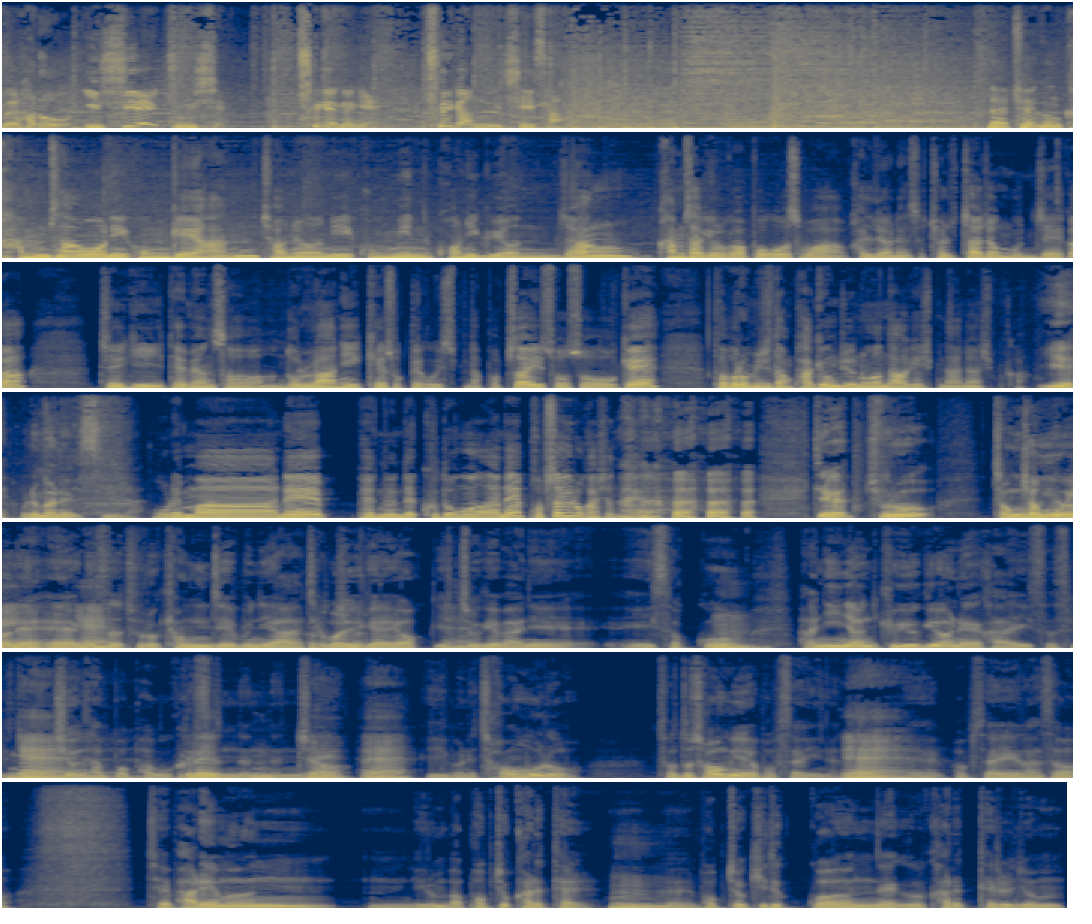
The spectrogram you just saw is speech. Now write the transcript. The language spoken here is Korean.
오늘 하루 이슈의 중심 최경영의 최강 시사. 네, 최근 감사원이 공개한 전현희 국민권익위원장 감사 결과 보고서와 관련해서 절차적 문제가 제기되면서 논란이 계속되고 있습니다. 법사위 소속의 더불어민주당 박용준 의원 나와 계십니다. 안녕하십니까? 예, 오랜만에 뵙습니다. 오랜만에 뵀는데 그동안에 법사위로 가셨네요. 제가 주로 정무위원회, 정무위. 예, 그래서 예. 주로 경제 분야, 그렇죠. 재벌개혁 예. 이쪽에 많이 있었고 음. 한 2년 교육위원회 가 있었을 때 예. 유치원 3법 하고 그랬었는데 그랬죠. 예. 이번에 처음으로 저도 처음이에요 법사위는. 예. 예, 법사위에 가서 제 바램은 음, 이른바 법조 카르텔, 음. 예, 법조 기득권의 그 카르텔을 좀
